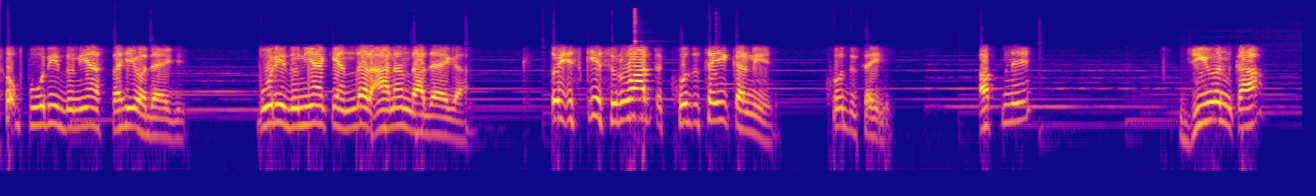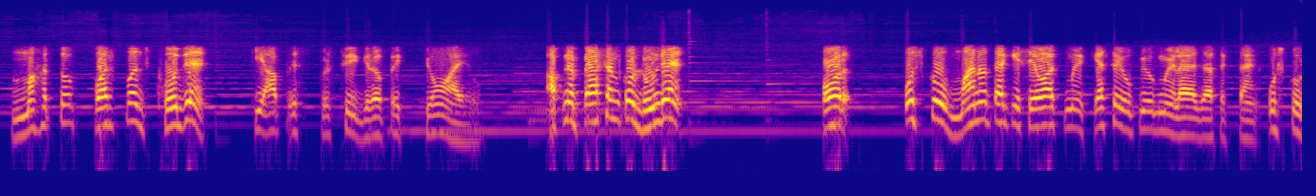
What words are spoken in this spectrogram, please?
तो पूरी दुनिया सही हो जाएगी। पूरी दुनिया के अंदर आनंद आ जाएगा। तो इसकी शुरुआत खुद से ही करनी है। खुद से ही। अपने जीवन का महत्व पर्पज खोजें कि आप इस पृथ्वी ग्रह पे क्यों आए हो। अपने पैशन को ढूंढें और उसको मानवता की सेवा में कैसे उपयोग में लाया जा सकता है, उसको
